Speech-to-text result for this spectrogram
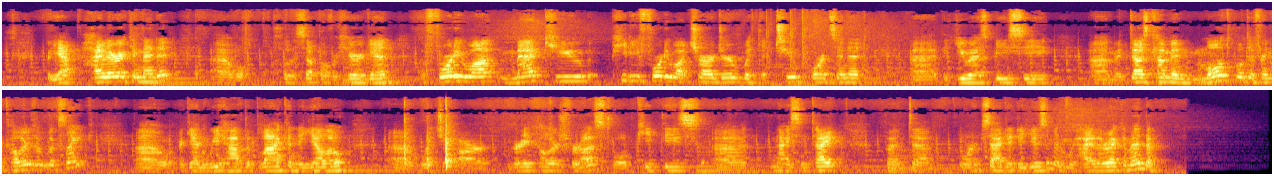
But yeah, highly recommend it. Uh, we'll pull this up over here again. A 40 watt MagCube PD 40 watt charger with the two ports in it, uh, the USB-C. Um, it does come in multiple different colors it looks like. Uh, again, we have the black and the yellow, uh, which are great colors for us. We'll keep these uh, nice and tight, but uh, we're excited to use them and we highly recommend them.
